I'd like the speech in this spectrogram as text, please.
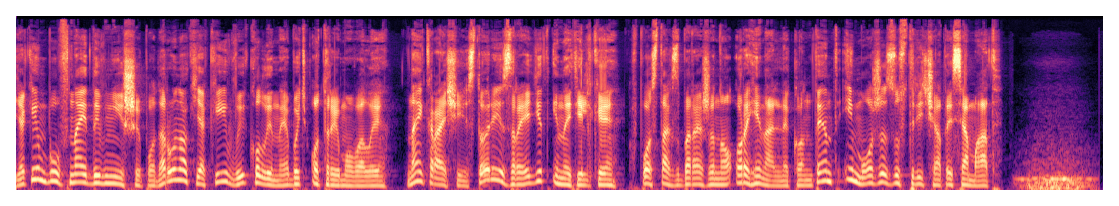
Яким був найдивніший подарунок, який ви коли-небудь отримували? Найкращі історії з Reddit і не тільки. В постах збережено оригінальний контент і може зустрічатися мат.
